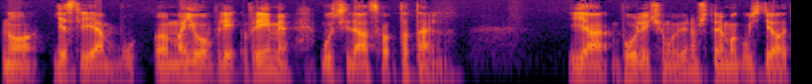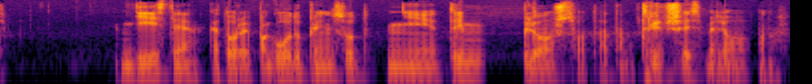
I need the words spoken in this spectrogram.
Но если я, э, мое время будет съедаться тотально, я более чем уверен, что я могу сделать действия, которые по году принесут не 3 миллиона 600, а там 36 миллионов.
